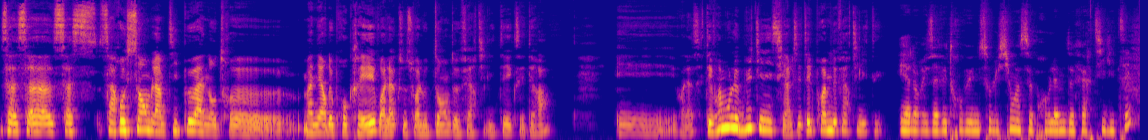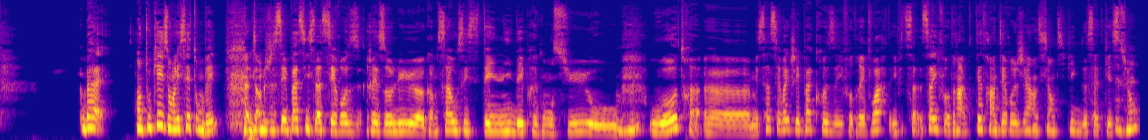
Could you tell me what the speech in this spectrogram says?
ça, ça, ça, ça ressemble un petit peu à notre euh, manière de procréer. Voilà, que ce soit le temps de fertilité, etc. Et voilà, c'était vraiment le but initial, c'était le problème de fertilité. Et alors, ils avaient trouvé une solution à ce problème de fertilité? Bah, en tout cas, ils ont laissé tomber. Donc, je ne sais pas si ça s'est résolu euh, comme ça ou si c'était une idée préconçue ou, mhm. ou autre. Euh, mais ça, c'est vrai que j'ai pas creusé. Il faudrait voir. Ça, il faudra peut-être interroger un scientifique de cette question. Mhm.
